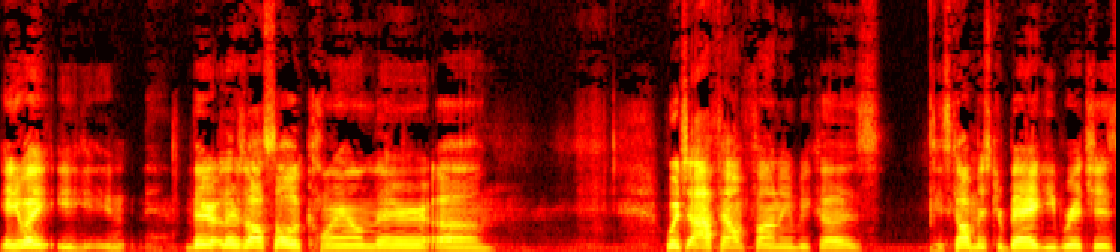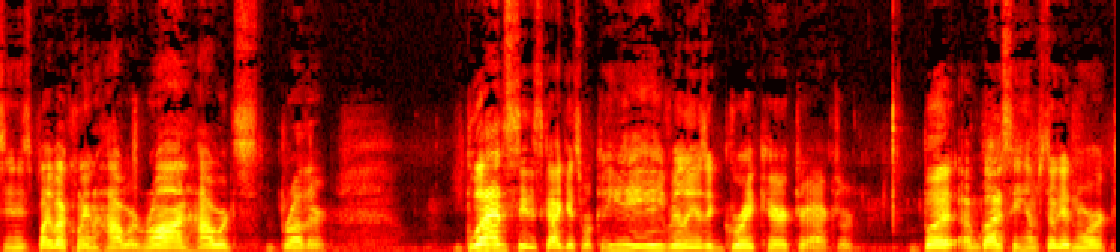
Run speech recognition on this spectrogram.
anyway, there there's also a clown there. Um, which I found funny because he's called Mr. Baggy Britches, and he's played by Clint Howard, Ron Howard's brother. Glad to see this guy gets work. He he really is a great character actor, but I'm glad to see him still getting work,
